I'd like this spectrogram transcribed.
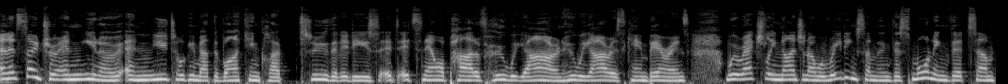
And it's so true. And, you know, and you talking about the Viking clap too, that it is, it, it's now a part of who we are and who we are as Canberrans. We're actually, Nigel and I were reading something this morning that um,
